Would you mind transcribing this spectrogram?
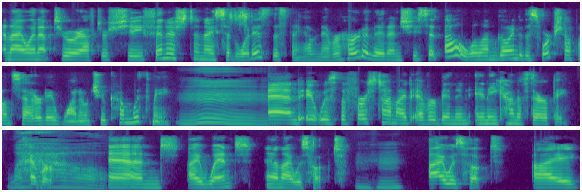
And I went up to her after she finished and I said, What is this thing? I've never heard of it. And she said, Oh, well, I'm going to this workshop on Saturday. Why don't you come with me? Mm. And it was the first time I'd ever been in any kind of therapy. Wow. Ever. And I went and I was hooked. Mm-hmm. I was hooked. I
